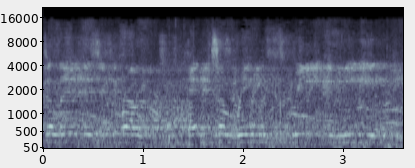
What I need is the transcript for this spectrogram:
Delandis Kraut, head to ring three immediately.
